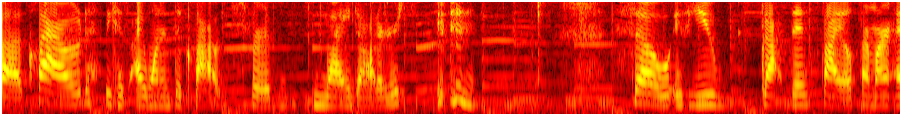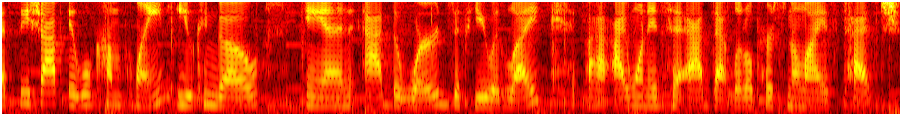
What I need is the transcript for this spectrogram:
uh, cloud because I wanted the clouds for my daughters. so if you got this file from our Etsy shop, it will come plain. You can go and add the words if you would like. Uh, I wanted to add that little personalized touch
